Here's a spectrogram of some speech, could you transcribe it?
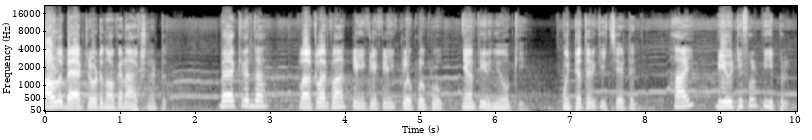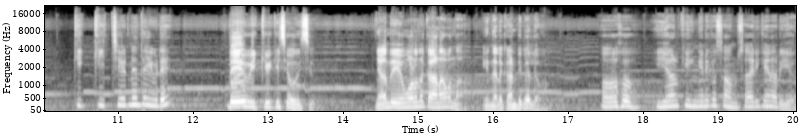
അവൾ ബാക്കിലോട്ട് നോക്കാൻ ആക്ഷൻ ഇട്ട്. ബാക്കിലെന്താ? ക്ലാ ക്ലാ ക്ലാ ക്ലീ ക്ലീ ക്ലീ ക്ലോ ക്ലോ ക്ലൂ. ഞാൻ തിരിഞ്ഞു നോക്കി. മുറ്റത്തൊരു കിച്ചേട്ടൻ. ഹായ് ബ്യൂട്ടിഫുൾ പീപ്പിൾ കി കിച്ചേട്ടൻ എന്താ ഇവിടെ? ദേവ് വിക്കി വിക്കി ചോദിച്ചു. ഞാൻ ദേവമോളൊന്ന് കാണാൻ വന്നാ. ഇന്നലെ കണ്ടില്ലല്ലോ. ഓഹോ ഇയാൾക്ക് ഇങ്ങനെയൊക്കെ സംസാരിക്കാൻ അറിയോ?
